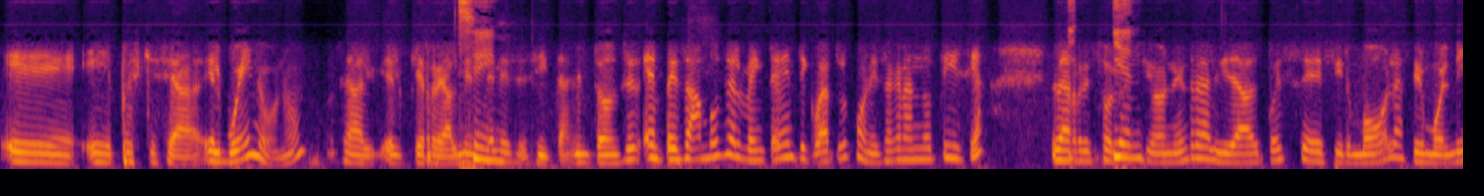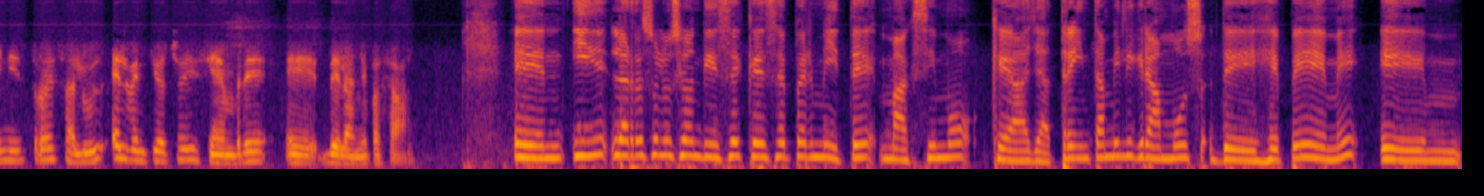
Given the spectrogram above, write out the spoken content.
eh, eh, pues que sea el bueno, ¿no? O sea, el, el que realmente Sí. necesitan. Entonces, empezamos el 2024 con esa gran noticia. La resolución en realidad pues se firmó, la firmó el ministro de Salud el 28 de diciembre del año pasado. Eh, y la resolución dice que se permite máximo que haya 30 miligramos de GPM eh,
